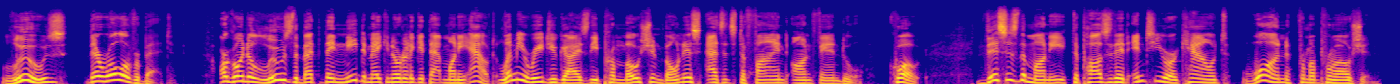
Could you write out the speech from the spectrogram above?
lose their rollover bet, are going to lose the bet that they need to make in order to get that money out. Let me read you guys the promotion bonus as it's defined on FanDuel. Quote, this is the money deposited into your account, one from a promotion.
